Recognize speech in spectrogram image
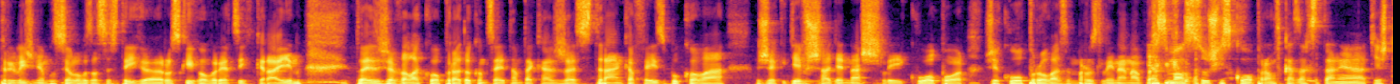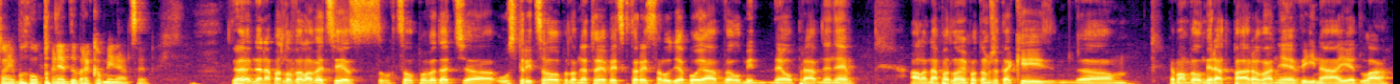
príliš nemusím, lebo zase z tých e, ruských hovoriacich krajín, to je, že veľa kôpor a dokonca je tam taká, že stránka facebooková, že kde všade našli kôpor, že kôporová zmrzlina napríklad. Ja som mal sushi s kôprom v Kazachstane a tiež to nebolo úplne dobrá kombinácia. Ne, mňa napadlo veľa vecí, ja som chcel povedať uh, ústrice, lebo podľa mňa to je vec, ktorej sa ľudia boja veľmi neoprávnene ale napadlo mi potom, že taký, um, ja mám veľmi rád párovanie vína a jedla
